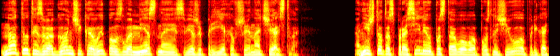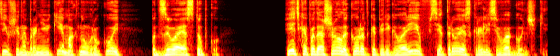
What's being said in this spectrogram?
Но тут из вагончика выползло местное и свежеприехавшее начальство. Они что-то спросили у постового, после чего, прикативший на броневике, махнул рукой, подзывая ступку. Федька подошел и, коротко переговорив, все трое скрылись в вагончике.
